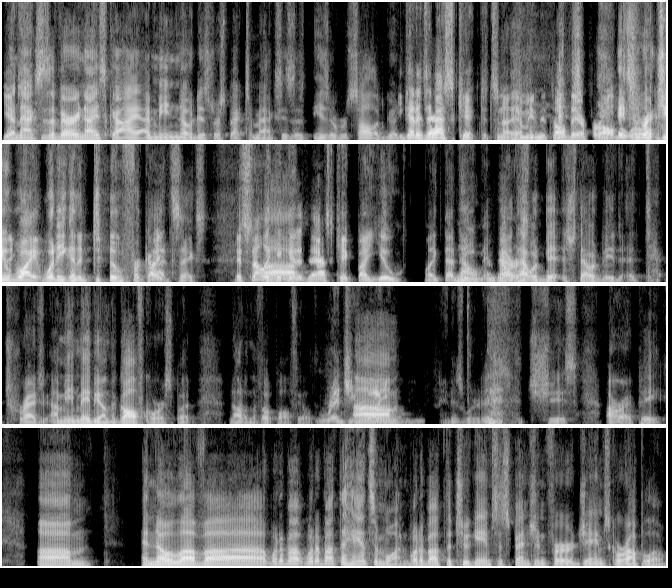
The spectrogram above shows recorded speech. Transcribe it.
Yeah, Max is a very nice guy. I mean, no disrespect to Max. He's a he's a solid good. He got dude. his ass kicked. It's not, I mean, it's all there for all the It's world to Reggie. White. What are you gonna do for Right. God's sakes? It's not like he Uh, get his ass kicked by you. Like that'd No, be no, that would be that would be a t- tragic. I mean, maybe on the golf course, but not on the football field. Reggie White. Um, It is what it is. Jeez. R.I.P. Um, and no love. Uh, what about what about the handsome one? What about the two game suspension for James Garoppolo?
